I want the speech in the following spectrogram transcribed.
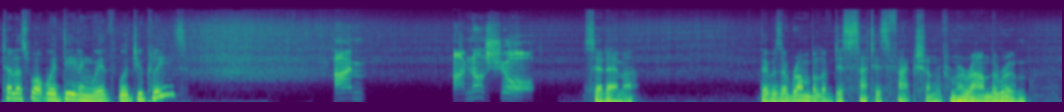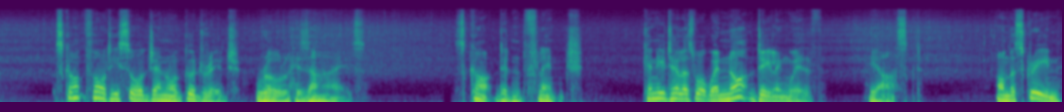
Tell us what we're dealing with, would you please? I'm. I'm not sure, said Emma. There was a rumble of dissatisfaction from around the room. Scott thought he saw General Goodridge roll his eyes. Scott didn't flinch. Can you tell us what we're not dealing with? he asked. On the screen,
